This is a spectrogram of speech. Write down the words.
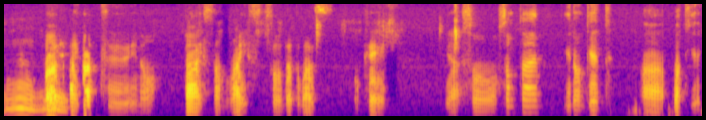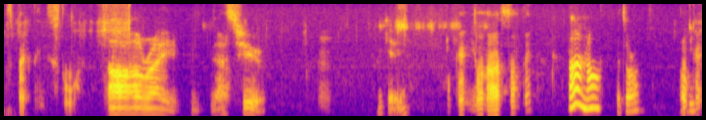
Mm, but right. I got to you know buy some rice, so that was okay. Yeah. So sometimes you don't get uh, what you expect in the store. All right. That's true. Mm. Okay. Okay. You wanna ask something? Oh, I don't. That's all right. Okay.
